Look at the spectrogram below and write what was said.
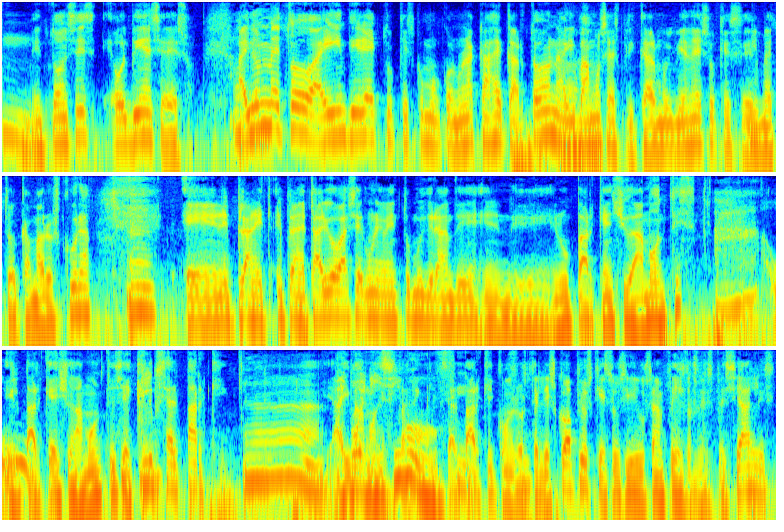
Entonces, olvídense de eso. Hay un método ahí indirecto que es como con una caja de cartón. Ahí vamos a explicar muy bien eso, que es el método de cámara oscura. Ah. En el, planet, el planetario va a ser un evento muy grande en, eh, en un parque en Ciudad Montes. Ah, uh. El parque de Ciudad Montes eclipsa el parque. Ah. Ahí buenísimo. eclipse al parque con los telescopios, que eso sí usan filtros especiales.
